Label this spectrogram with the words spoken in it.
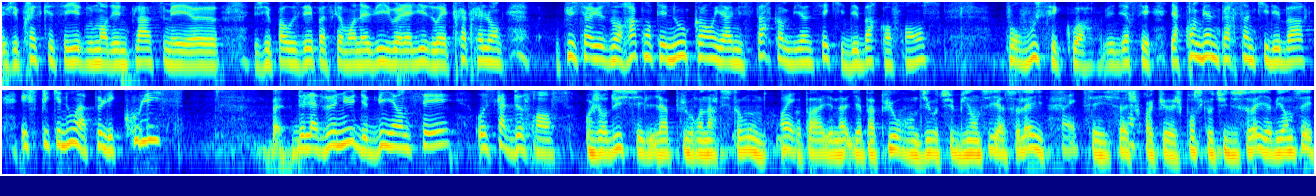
J'ai presque essayé de vous demander une place, mais j'ai pas osé parce qu'à mon avis, la liste doit être très très longue. Plus sérieusement, racontez-nous quand il y a une star comme Beyoncé qui débarque en France. Pour vous, c'est quoi? Je veux dire, c'est il y a combien de personnes qui débarquent? Expliquez-nous un peu les coulisses Ben, de la venue de Beyoncé au Stade de France. Aujourd'hui, c'est la plus grande artiste au monde. On Oui. il y en a, pas plus. On dit au-dessus de Beyoncé, il y a le soleil. Oui. C'est ça, je crois que, je pense qu'au-dessus du soleil, il y a Beyoncé.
